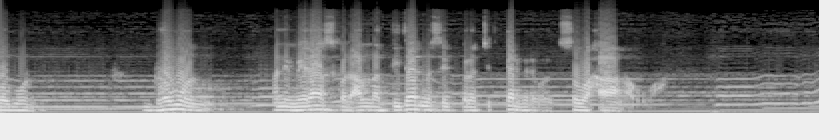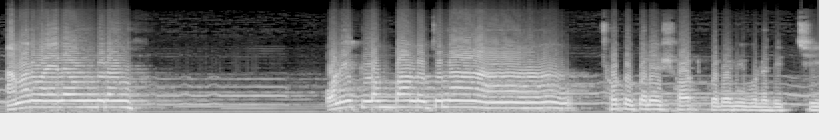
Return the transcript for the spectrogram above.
গমন। ভ্রমণ মানে মেরাজ করে, আল্লাহ দিদার নসিব করে, চিৎকার করে বলে সোহান আমার মায়েরা বন্ধুরা, অনেক লম্বা আলোচনা, ছোট করে, শর্ট করে আমি বলে দিচ্ছি।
